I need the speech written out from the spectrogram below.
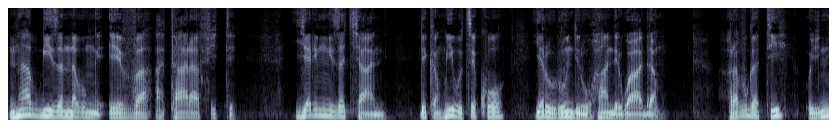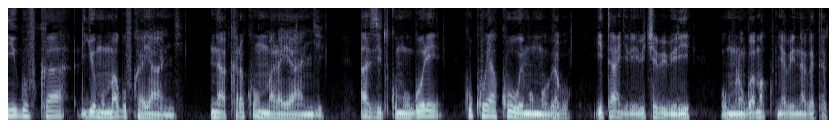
Nta bwiza na bumwe eva atari afite yari mwiza cyane. Reka nkwibutse ko yari urundi ruhande rwa adamu. Aravuga ati uyu ni igufwa ryo mu magufwa yanjye. Ni akara ko mu mara yanjye. Azitwa umugore kuko yakuwe mu mugabo. Yitangiriye ibice bibiri umurongo wa makumyabiri na gatatu.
